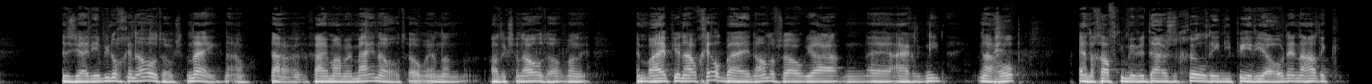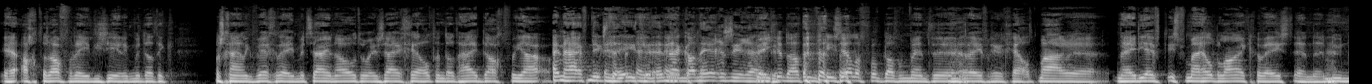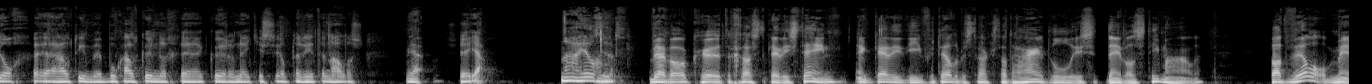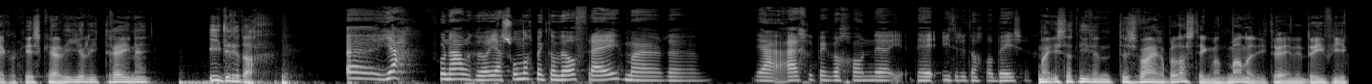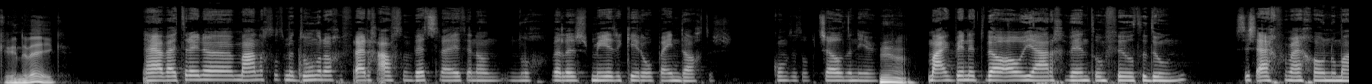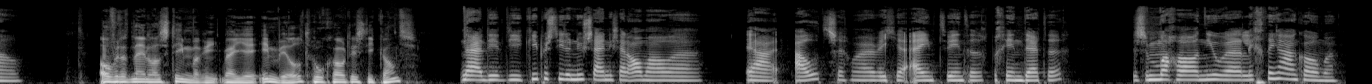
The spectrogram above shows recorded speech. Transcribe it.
toen zei hij, heb je nog geen auto? Ik zei, nee. Nou, ja, ga je maar met mijn auto. En dan had ik zijn auto. Maar, maar heb je nou geld bij je dan of zo? Ja, nee, eigenlijk niet. Nou, hop. En dan gaf hij me weer duizend gulden in die periode. En dan had ik, achteraf realiseer ik me dat ik waarschijnlijk wegreed met zijn auto en zijn geld. En dat hij dacht van ja... En hij heeft niks te eten en, hij kan nergens in rijden. Weet je, dat had hij misschien zelf op dat moment eh even geen geld. Maar eh, nee, die heeft, is voor mij heel belangrijk geweest. En eh, nu nog eh, houdt hij me boekhoudkundig eh, keurig netjes op de rit en alles. Ja. Dus eh, ja. Nou, heel goed. We hebben ook uh, te gast Kelly Steen. En Kelly die vertelde me straks dat haar doel is het Nederlands team halen. Wat wel opmerkelijk is, Kelly, jullie trainen iedere dag. Uh, ja, voornamelijk wel. Ja, zondag ben ik dan wel vrij, maar uh, ja, eigenlijk ben ik wel gewoon de, de, iedere dag wel bezig. Maar is dat niet een te zware belasting? Want mannen die trainen drie, vier keer in de week. Nou ja, wij trainen maandag tot en met donderdag en vrijdagavond een wedstrijd. En dan nog wel eens meerdere keren op één dag. Dus komt het op hetzelfde neer. Ja. Maar ik ben het wel al jaren gewend om veel te doen. Dus het is eigenlijk voor mij gewoon normaal. Over dat Nederlands team waar, waar je in wilt, hoe groot is die kans? Nou ja, die, die keepers die er nu zijn, die zijn allemaal uh, ja, oud. Zeg maar, weet je, eind 20, begin 30. Dus er mag wel een nieuwe lichting aankomen.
